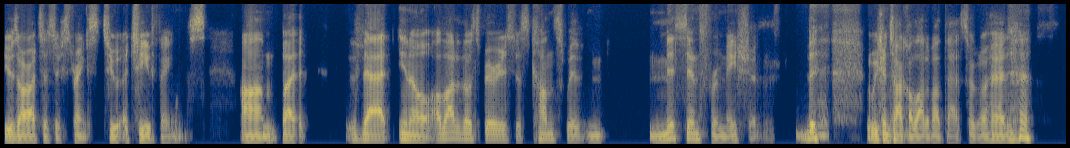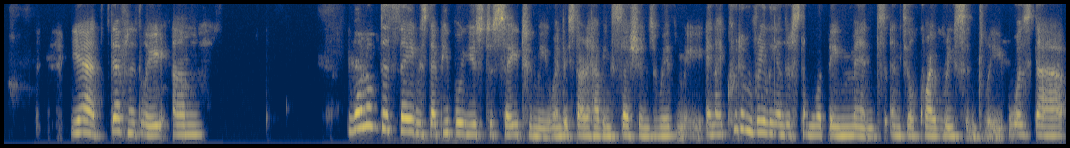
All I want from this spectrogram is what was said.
use our autistic strengths to achieve things. Um, but that, you know, a lot of those barriers just comes with m- misinformation. we can talk a lot about that. So go ahead. yeah, definitely. Um, one of the things that people used to say to me when they started having sessions with me, and I couldn't really understand what they meant until quite recently, was that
